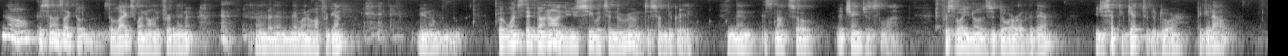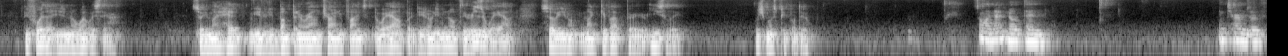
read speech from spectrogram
No, it sounds like the, the lights went on for a minute Yeah. and then they went off again. You know, but once they've gone on, you see what's in the room to some degree, and then it's not so. It changes a lot. First of all, you know there's a door over there. You just have to get to the door to get out. Before that, you didn't know what was there. So you might head, you know, you're bumping around trying to find a way out, but you don't even know if there is a way out. So you don't, might give up very easily, which most people do. So on that note, then, in terms of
